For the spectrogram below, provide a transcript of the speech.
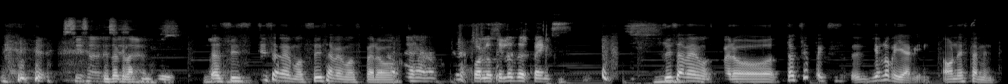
Sí, sa- Siento sí que la sabemos. No, sí, sí sabemos, sí sabemos, pero. Por los hilos de Spanx. Sí sabemos, pero Toxapex eh, yo lo veía bien, honestamente.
